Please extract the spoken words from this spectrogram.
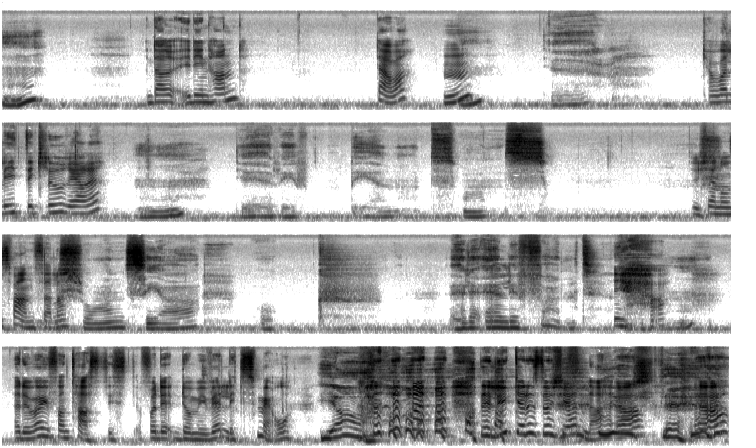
Mm. Där i din hand. Där va? Mm. Kan vara lite klurigare. Det är revbenad svans. Du känner en svans eller? Svans, ja. Och... Är det elefant? Ja. ja. Det var ju fantastiskt, för det, de är väldigt små. Ja, Det lyckades du känna. Just det. Ja.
